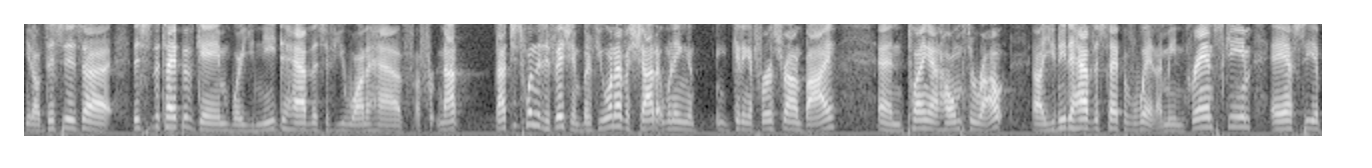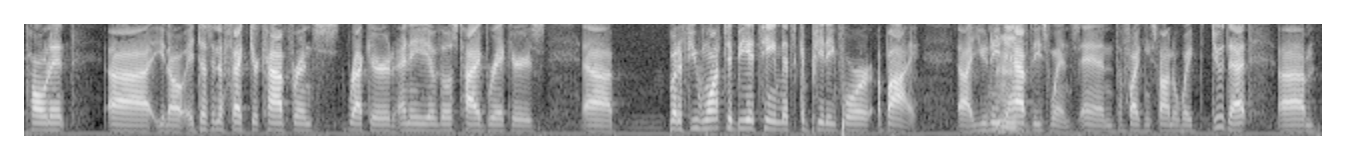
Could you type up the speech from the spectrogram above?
you know, this is uh this is the type of game where you need to have this if you want to have a, not not just win the division, but if you want to have a shot at winning, getting a first round bye and playing at home throughout, uh, you need to have this type of win. I mean, grand scheme, AFC opponent. Uh, you know, it doesn't affect your conference record, any of those tiebreakers. Uh, but if you want to be a team that's competing for a bye, Uh, you need to have these wins, and the Vikings found a way to do that. Um,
